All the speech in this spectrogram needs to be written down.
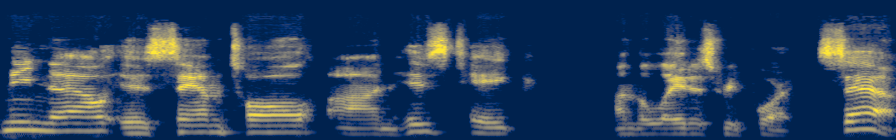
me now is Sam Tall on his take on the latest report. Sam,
